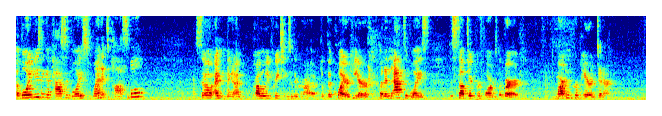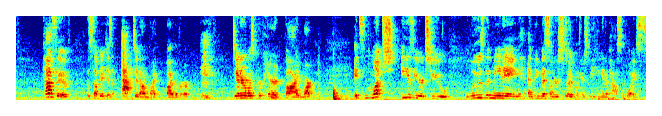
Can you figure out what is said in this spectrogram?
Avoid using a passive voice when it's possible. So I'm, I'm probably preaching to the, the choir here, but in an active voice, the subject performs the verb. Martin prepared dinner. Passive, the subject is acted on by, by the verb. Dinner was prepared by Martin. It's much easier to lose the meaning and be misunderstood when you're speaking in a passive voice.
